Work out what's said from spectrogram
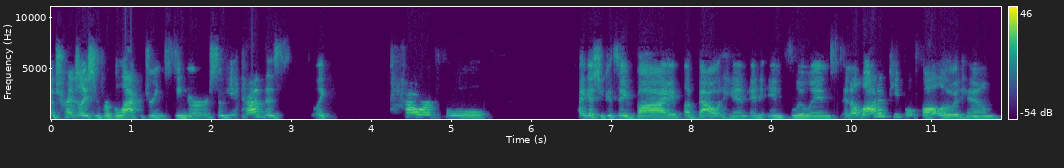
a translation for black drink singer. So he had this like powerful, I guess you could say, vibe about him and influence. And a lot of people followed him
